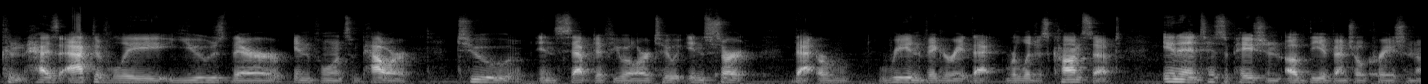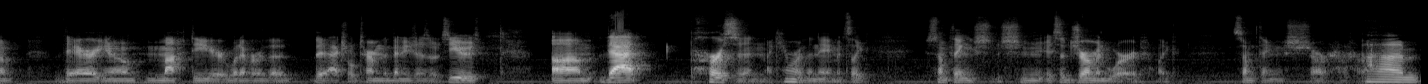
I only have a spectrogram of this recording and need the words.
con- has actively used their influence and power to incept, if you will, or to insert that or reinvigorate that religious concept in anticipation of the eventual creation of their, you know, Mahdi or whatever the, the actual term the Bene Gesserits use. Um, that person, I can't remember the name. It's like something. Sh- sh- it's a German word, like something. Um,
